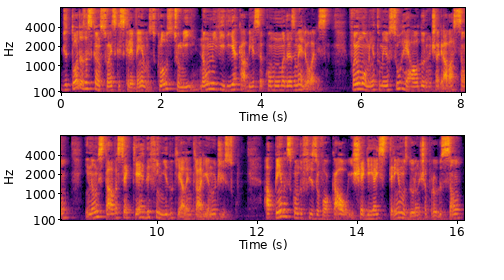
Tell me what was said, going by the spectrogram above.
De todas as canções que escrevemos, Close to Me não me viria à cabeça como uma das melhores. Foi um momento meio surreal durante a gravação e não estava sequer definido que ela entraria no disco. Apenas quando fiz o vocal e cheguei a extremos durante a produção,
